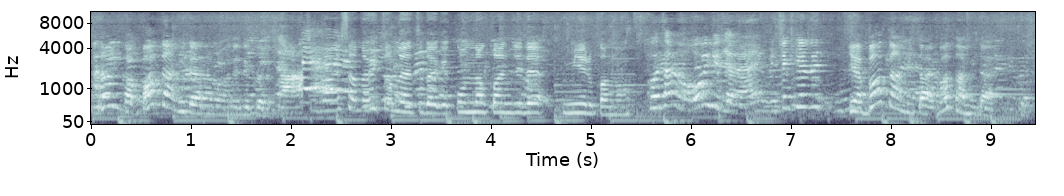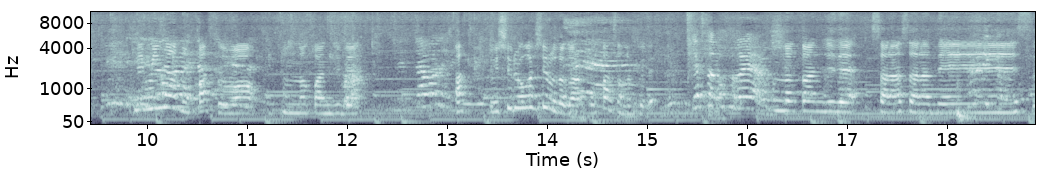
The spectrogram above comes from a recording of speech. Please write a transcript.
なんかバターみたいなのが出てくる。一番下の人のやつだけこんな感じで見えるかな。これ多分オイルじゃない？めちゃくちゃでいやバターみたいバターみたい。でみんなのパスはこんな感じで。あ後ろが白だからお母さんの服で。こんな感じでサラサラです。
